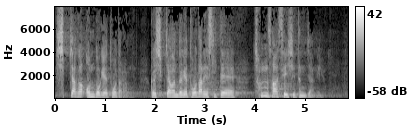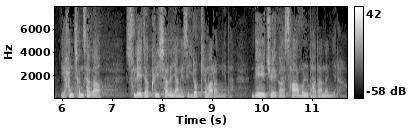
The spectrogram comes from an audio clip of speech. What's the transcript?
십자가 언덕에 도달합니다. 그 십자가 언덕에 도달했을 때 천사 셋이 등장해요. 이 한 천사가 순례자 크리스찬을 향해서 이렇게 말합니다. 내 죄가 사함을 받았느니라.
